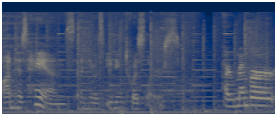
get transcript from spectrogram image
on his hands and he was eating Twizzlers. I remember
